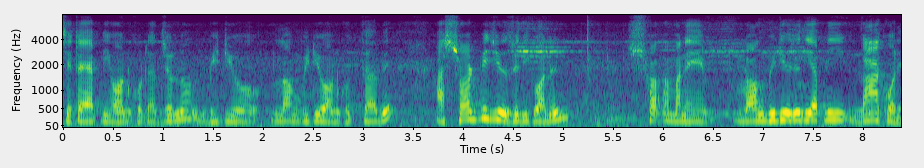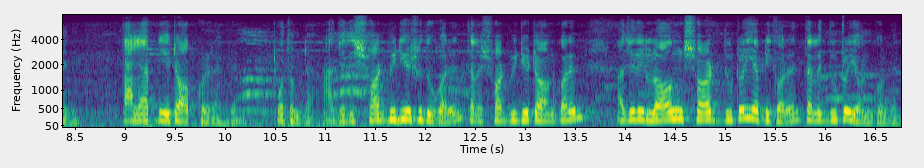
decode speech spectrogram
সেটাই আপনি অন করার জন্য ভিডিও লং ভিডিও অন করতে হবে। আর শর্ট ভিডিও যদি করেন মানে লং ভিডিও যদি আপনি না করেন, তাহলে আপনি এটা অফ করে রাখবেন, প্রথমটা। আর যদি শর্ট ভিডিও শুধু করেন, তাহলে শর্ট ভিডিওটা অন করেন। আর যদি লং শর্ট দুটোই আপনি করেন, তাহলে দুটোই অন করবেন।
